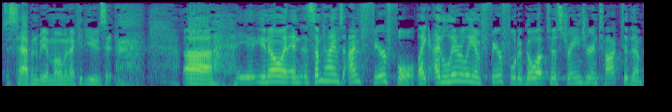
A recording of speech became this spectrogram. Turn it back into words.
Just happened to be a moment I could use it. Uh, you know, and, and sometimes I'm fearful. Like I literally am fearful to go up to a stranger and talk to them.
